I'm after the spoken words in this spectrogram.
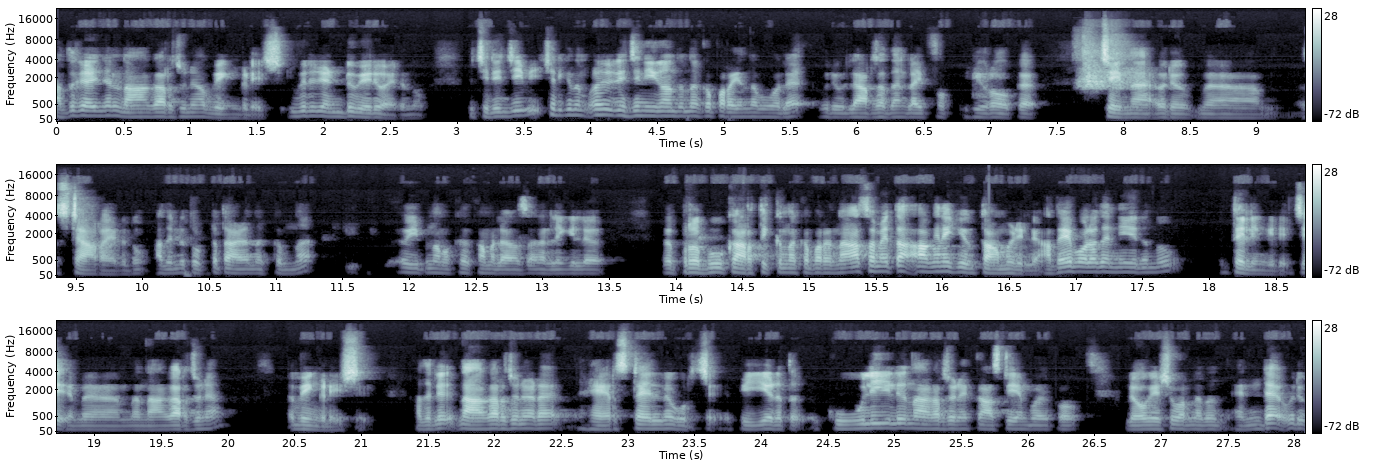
അത് കഴിഞ്ഞാൽ നാഗാർജുന വെങ്കടേഷ് ഇവർ രണ്ടുപേരുമായിരുന്നു ചിരഞ്ജീവി ശരിക്കും നമ്മൾ രജനീകാന്ത് എന്നൊക്കെ പറയുന്ന പോലെ ഒരു larger than life of hero ഒക്കെ ചെയ്യുന്ന ഒരു സ്റ്റാർ ആയിരുന്നു. അതിന് തൊട്ട് താഴെ നിൽക്കുന്ന നമുക്ക് കമലഹാസൻ അല്ലെങ്കിൽ പ്രഭു കാർത്തിക് എന്നൊക്കെ പറയുന്ന ആ സമയത്ത് അങ്ങനെയൊക്കെ തമിഴിൽ. അതേപോലെ തന്നെയായിരുന്നു തെലുങ്കിൽ. നാഗാർജുന വെങ്കടേഷ്. അതിൽ നാഗാർജുനയുടെ ഹെയർ സ്റ്റൈലിനെ കുറിച്ച് പി എടുത്ത് കൂലിയിൽ നാഗാർജുനെ കാസ്റ്റ് ചെയ്യാൻ പോയപ്പോൾ ലോകേഷ് പറഞ്ഞത് എന്റെ ഒരു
